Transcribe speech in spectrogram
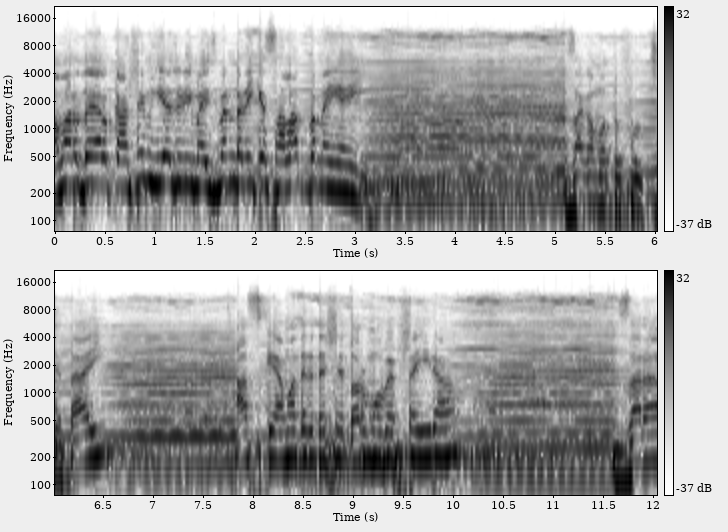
আমার দয়াল কাশিম হিয়াজুড়ি মাইজবান্ডারিকে সালাত বানাইয়াই জাগা মতো ফুটছে তাই আজকে আমাদের দেশে ধর্ম ব্যবসায়ীরা যারা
